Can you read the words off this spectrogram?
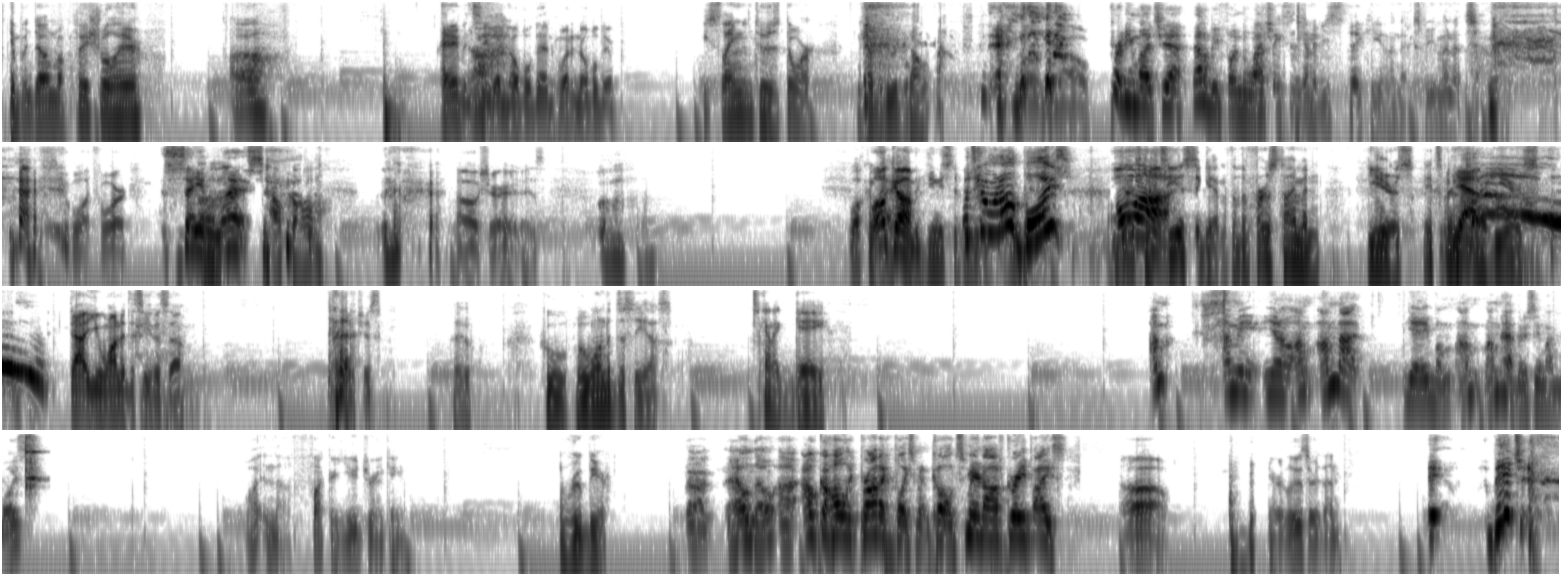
It went down my facial hair. Oh. I didn't even see what. Noble did. What did Noble do? He slammed into his door. He tried to do a dunk. Oh Pretty much, yeah. That'll be fun to My watch. face is gonna be sticky in the next few minutes. what for? Say Ugh. less. Alcohol. oh, sure it is. Welcome. Welcome. What's going on, boys? You Hola. see us again for the first time in years. It's been Yeah. five years. Woo! Doubt you wanted to see this though. Bitches. Who? Who? Who wanted to see us? It's kind of gay. I'm. I mean, you know, I'm. I'm not gay, but I'm. I'm happy to see my boys. What in the fuck are you drinking? Root beer. Uh, hell no. Uh, alcoholic product placement called Smirnoff Grape Ice. Oh. You're a loser then. Bitch.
